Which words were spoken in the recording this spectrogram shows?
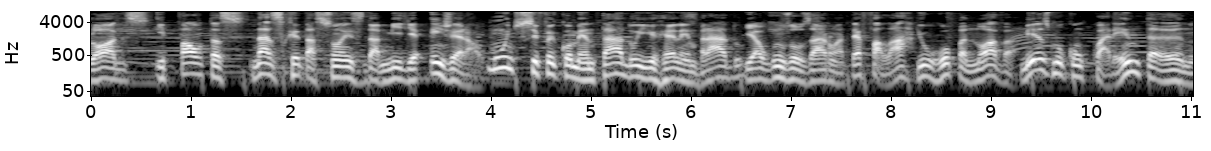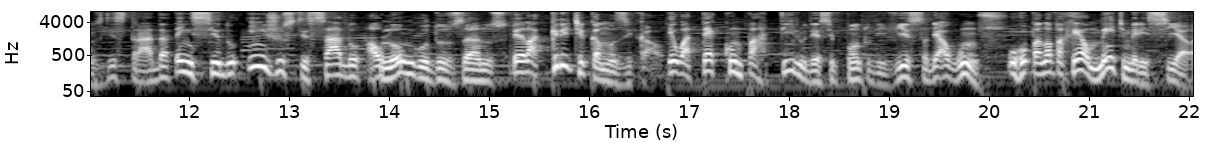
blogs e pautas nas redações da mídia em geral. Muito se foi comentado e relembrado, e alguns ousaram até falar que o Roupa Nova, mesmo com 40 anos de estrada, tem sido injustiçado ao longo dos anos pela crítica musical. Eu até compartilho desse ponto de vista de alguns. O Roupa Nova realmente merecia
